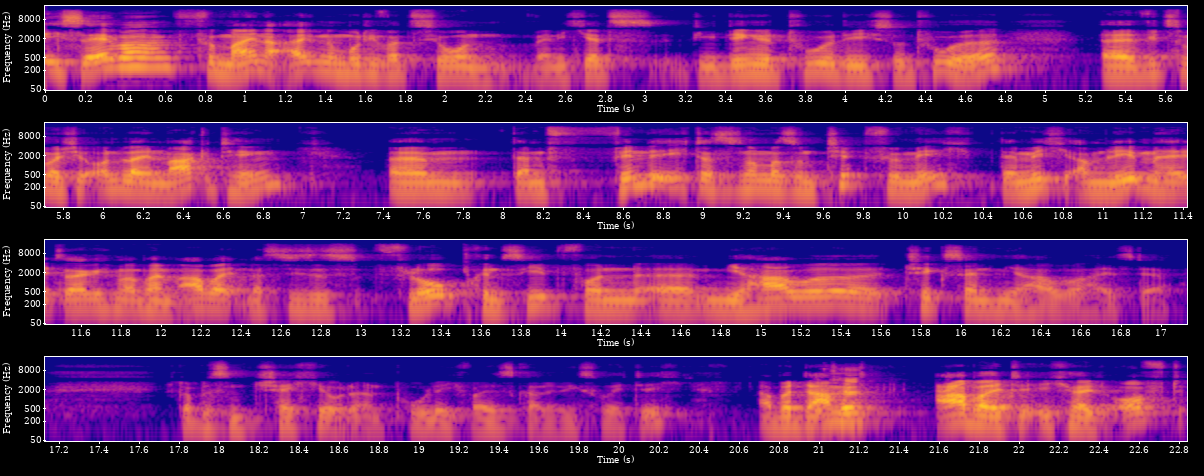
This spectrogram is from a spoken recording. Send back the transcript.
ich selber für meine eigene Motivation, wenn ich jetzt die Dinge tue, die ich so tue, äh, wie zum Beispiel Online-Marketing, ähm, dann finde ich, das ist nochmal so ein Tipp für mich, der mich am Leben hält, sage ich mal, beim Arbeiten, dass dieses Flow-Prinzip von äh, Mihały, Csikszentmihalyi heißt der. Ich glaube, das ist ein Tscheche oder ein Pole, ich weiß es gerade nicht so richtig. Aber damit okay. arbeite ich halt oft,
